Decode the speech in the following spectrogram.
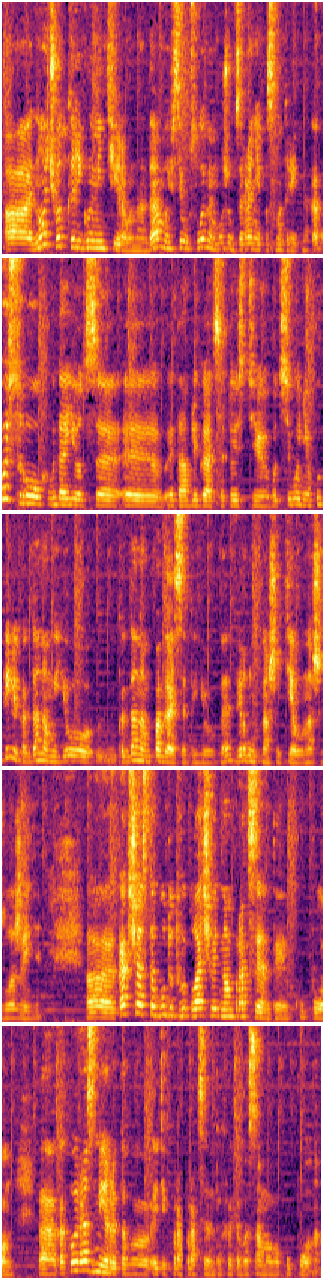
а, но четко регламентирована. Да? Мы все условия можем заранее посмотреть, на какой срок выдается э, эта облигация. То есть э, вот сегодня купили, когда нам ее, когда нам погасят ее, да? вернут наше тело, наше вложение. Э, как часто будут выплачивать нам проценты, купон? Э, какой размер этого, этих процентов этого самого купона?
